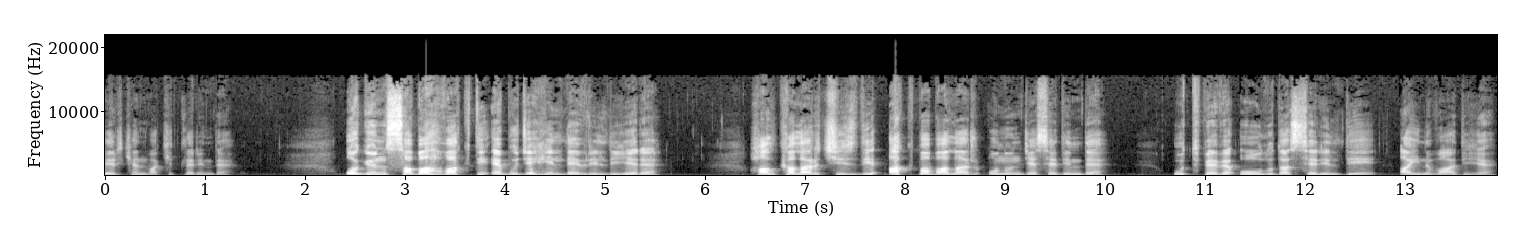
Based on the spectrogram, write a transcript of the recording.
erken vakitlerinde. O gün sabah vakti Ebu Cehil devrildi yere. Halkalar çizdi akbabalar onun cesedinde. Utbe ve oğlu da serildi aynı vadiye.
